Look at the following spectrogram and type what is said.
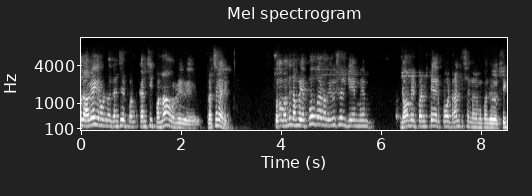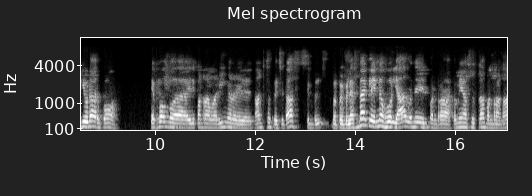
ஒரு அவே கிரவுண்ட்ல கன்சிடர் பண்ண கன்சிட் பண்ணா ஒரு பிரச்சனை இருக்கு. ஸோ வந்து நம்ம எப்போ நம்ம யூஸ்வல் கேம் டாமினேட் பண்ணிட்டே இருப்போம். டிரான்சிஷன் நம்ம கொஞ்சம் செக்யூர்டா இருப்போம். எப்பவும் இது பண்ற மாதிரிங்கிற கான்செப்ட் வச்சுட்டா சிம்பிள் இப்போ இப்போ லெஃப்ட் பேக்ல என்ன ஹோல் யார் வந்து இது பண்றா? டொமியாசு தான் பண்றான்னா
